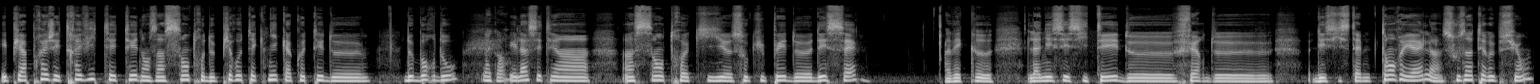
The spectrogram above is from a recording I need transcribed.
Et puis après, j'ai très vite été dans un centre de pyrotechnique à côté de de Bordeaux. Et là, c'était un, un centre qui euh, s'occupait de d'essais avec euh, la nécessité de faire de des systèmes temps réel sous interruption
